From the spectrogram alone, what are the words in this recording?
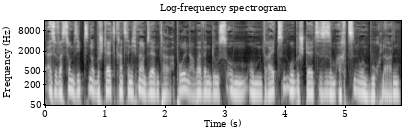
also was du um 17 Uhr bestellst, kannst du nicht mehr am selben Tag abholen, aber wenn du es um, um 13 Uhr bestellst, ist es um 18 Uhr im Buchladen.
